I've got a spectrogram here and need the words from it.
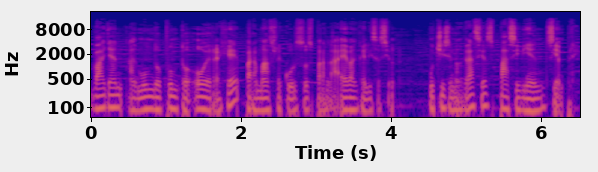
vayanalmundo.org para más recursos para la evangelización. Muchísimas gracias, paz y bien siempre.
